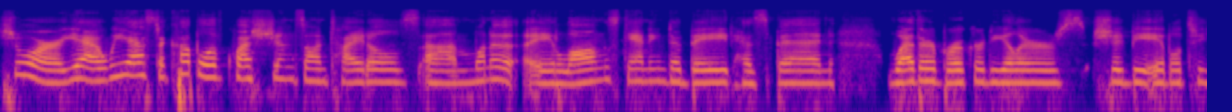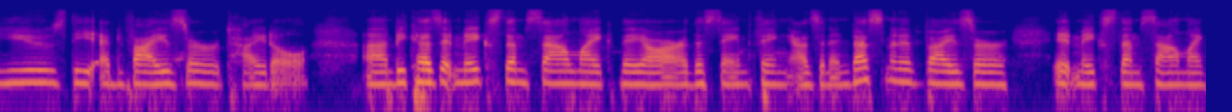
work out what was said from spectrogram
Sure. Yeah, we asked a couple of questions on titles. Um, one of a long-standing debate has been whether broker dealers should be able to use the advisor title um, because it makes them sound like they are the same thing as an investment advisor. It makes them sound like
